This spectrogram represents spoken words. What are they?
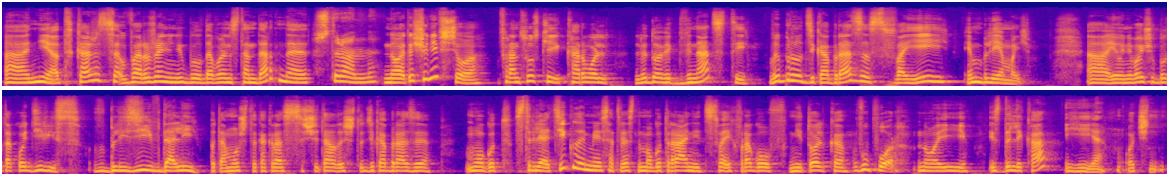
А, нет, кажется, вооружение у них было довольно стандартное. Странно. Но это еще не все. Французский король Людовик XII выбрал дикобраза своей эмблемой. А, и у него еще был такой девиз «вблизи и вдали», потому что как раз считалось, что дикобразы могут стрелять иглами, соответственно, могут ранить своих врагов не только в упор, но и издалека, и очень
